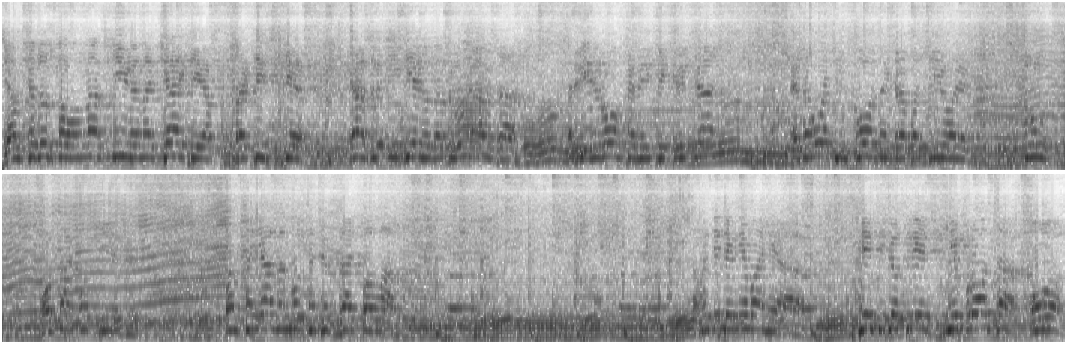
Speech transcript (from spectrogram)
Я вам скажу, что у нас в Киеве на Чайке я практически каждую неделю наблюдаю за тренировками этих ребят. Это очень сложный, кропотливый труд. Вот так вот ездить. Постоянно нужно держать баланс. Обратите внимание, здесь идет речь не просто о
